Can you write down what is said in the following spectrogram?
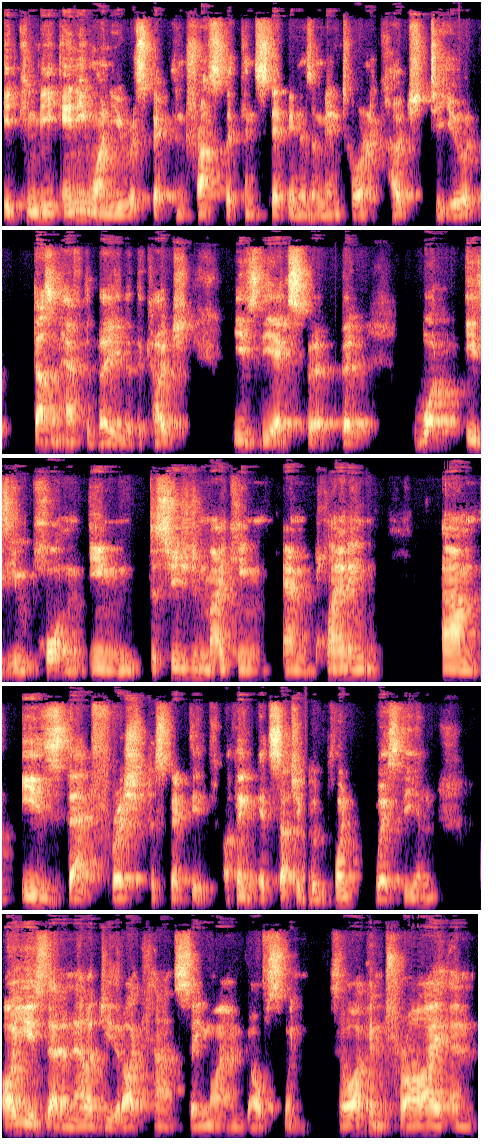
it can be anyone you respect and trust that can step in as a mentor and a coach to you. Doesn't have to be that the coach is the expert, but what is important in decision making and planning um, is that fresh perspective. I think it's such a good point, Westy. And I use that analogy that I can't see my own golf swing. So I can try and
